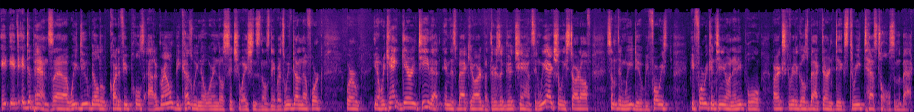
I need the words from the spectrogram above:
it, it, it depends. Uh, we do build quite a few pools out of ground because we know we're in those situations in those neighborhoods. We've done enough work where you know we can't guarantee that in this backyard, but there's a good chance. And we actually start off something we do before we before we continue on any pool. Our excavator goes back there and digs three test holes in the back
